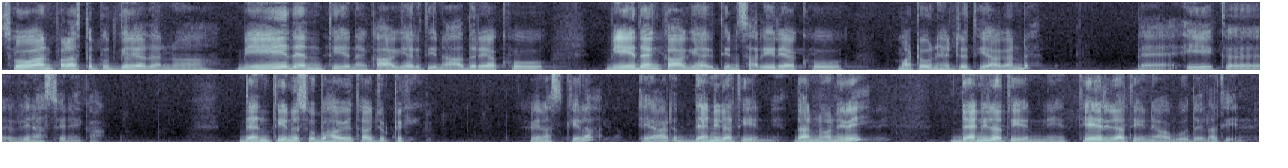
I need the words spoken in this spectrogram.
සෝවාන් පලස්ත පුද්ගලයා දන්නවා මේ දැන් තියෙන කාගහැරි තියෙන ආදරයක් හෝ මේ දැන් කාගහැරි තියෙන ශරීරයක් හෝ මට ඕන හැට තියාගණ්ඩ බෑ. ඒක වෙනස් වෙන එකක්. දැන් තියෙන ස්වභාවය තාචුට්ටකි වෙනස් කියලා එයාට දැනිලා තියෙන්නේ. දන්නව නෙවෙයි? දැනිලා තියෙන්නේ තේරිලා තියෙන්නේ අවබෝධ වෙලා තියෙන්නේ.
